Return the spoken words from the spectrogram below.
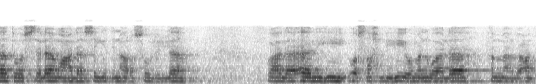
الصلاة والسلام على سيدنا رسول الله وعلى آله وصحبه ومن والاه أما بعد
